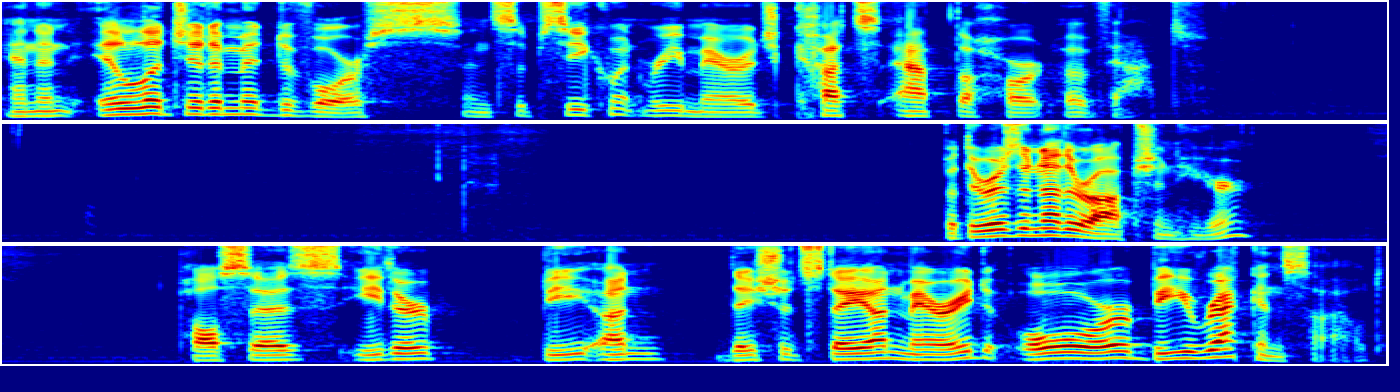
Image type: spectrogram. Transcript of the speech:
and an illegitimate divorce and subsequent remarriage cuts at the heart of that. But there is another option here. Paul says either be un, they should stay unmarried or be reconciled.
